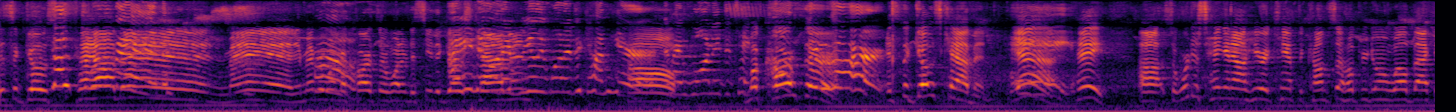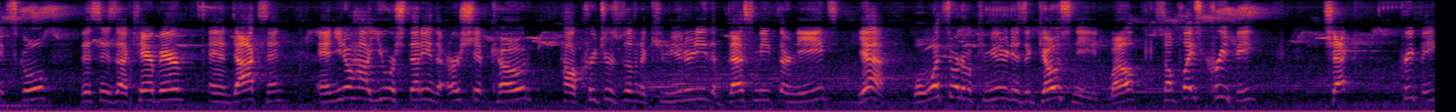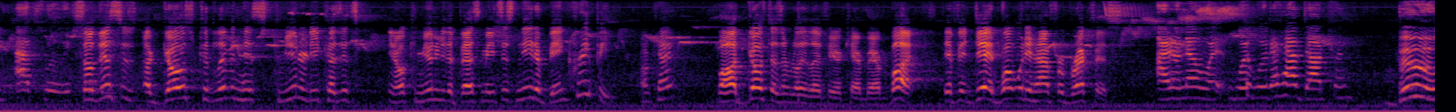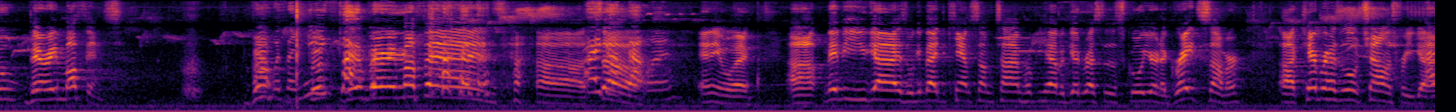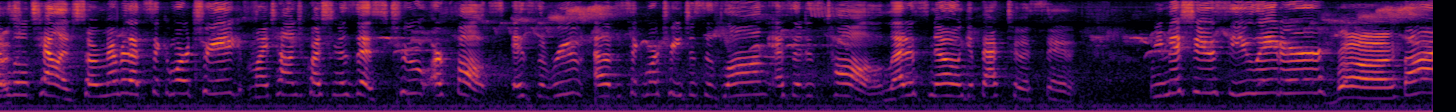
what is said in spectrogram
it's a ghost, Ghost cabin. cabin. Man, you remember when Oh. MacArthur wanted to see the ghost I know, cabin? I really wanted to come here, Oh. and I wanted to take a MacArthur. It's the ghost cabin. Yeah. Hey. Hey. Uh, so we're just hanging out here at Camp Tecumseh. Hope you're doing well back at school. This is uh, Care Bear and Dachshund. And you know how you were studying the Earthship Code? How creatures live in a community that best meet their needs? Yeah. Well, what sort of a community does a ghost need? Well, someplace creepy. Check. Creepy. Absolutely. So this is a ghost could live in his community because it's you know a community that best meets its need of being creepy. Okay. Well, a ghost doesn't really live here, Care Bear. But if it did, what would it have for breakfast? I don't know what what would it have, Dodson? Boo berry muffins. That was a knee boo, slapper. blueberry muffins. I so, got that one. Anyway, uh, maybe you guys will get back to camp sometime. Hope you have a good rest of the school year and a great summer. Uh, Care has a little challenge for you guys. I have a little challenge. So remember that sycamore tree? My challenge question is this: True or false? Is the root of the sycamore tree just as long as it is tall? Let us know and get back to us soon. We miss you. See you later. Bye. Bye.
